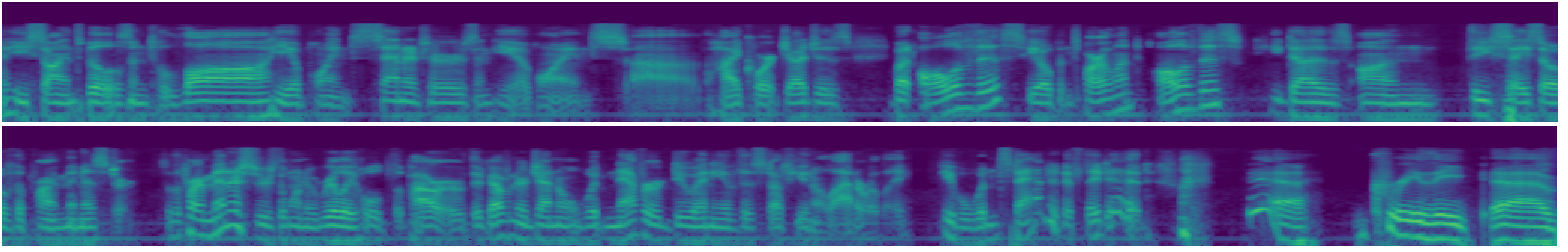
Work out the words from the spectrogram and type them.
he signs bills into law. He appoints senators and he appoints uh, high court judges. But all of this, he opens Parliament. All of this he does on the say so of the Prime Minister. So the Prime Minister is the one who really holds the power. The Governor General would never do any of this stuff unilaterally. People wouldn't stand it if they did. yeah. Crazy uh,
